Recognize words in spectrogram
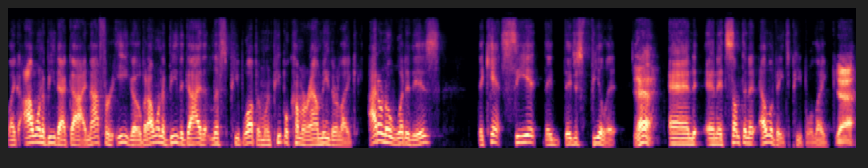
Like I want to be that guy, not for ego, but I want to be the guy that lifts people up. And when people come around me, they're like, I don't know what it is. They can't see it. They they just feel it. Yeah. And and it's something that elevates people. Like, yeah,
